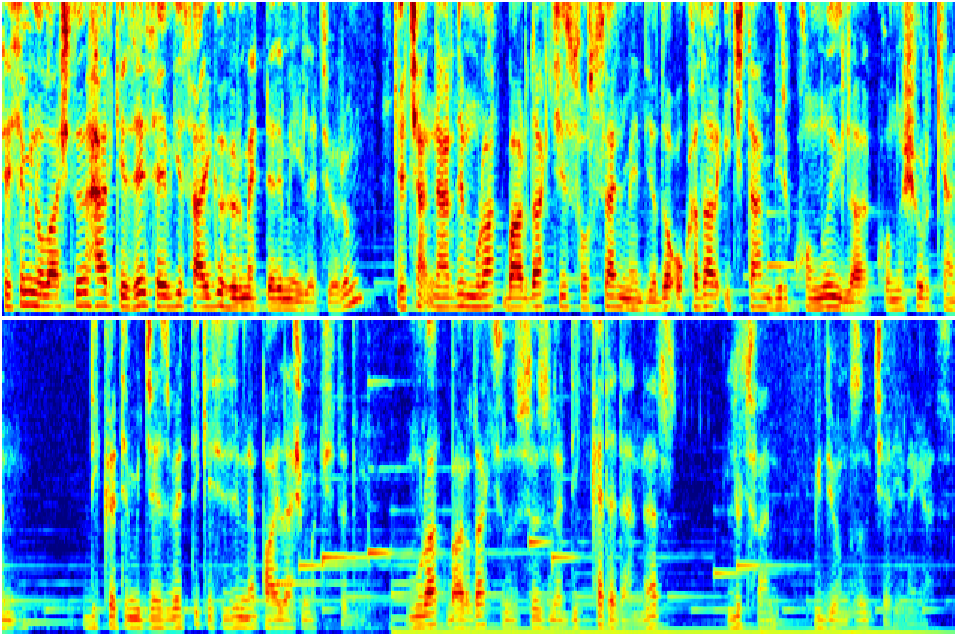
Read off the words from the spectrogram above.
Sesimin ulaştığı herkese sevgi, saygı, hürmetlerimi iletiyorum. Geçenlerde Murat Bardakçı sosyal medyada o kadar içten bir konuyla konuşurken dikkatimi cezbetti ki sizinle paylaşmak istedim. Murat Bardakçı'nın sözüne dikkat edenler lütfen videomuzun içeriğine gelsin.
